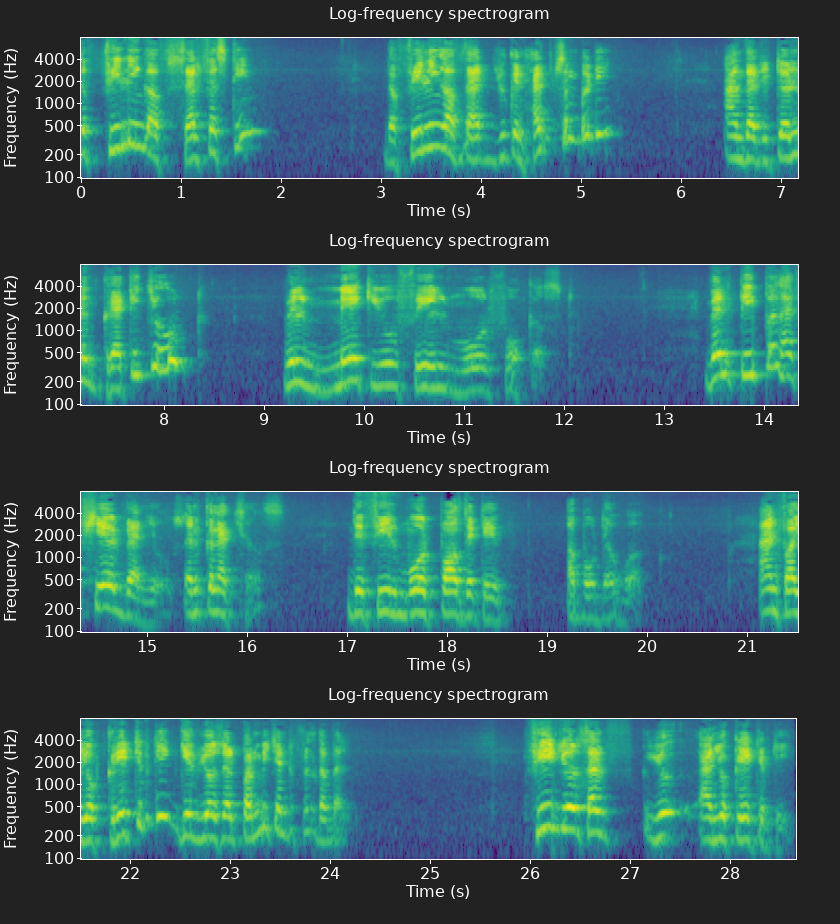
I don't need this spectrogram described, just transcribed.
The feeling of self esteem, the feeling of that you can help somebody, and the eternal gratitude will make you feel more focused. When people have shared values and connections, they feel more positive about their work. And for your creativity, give yourself permission to fill the well. Feed yourself you, and your creativity.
